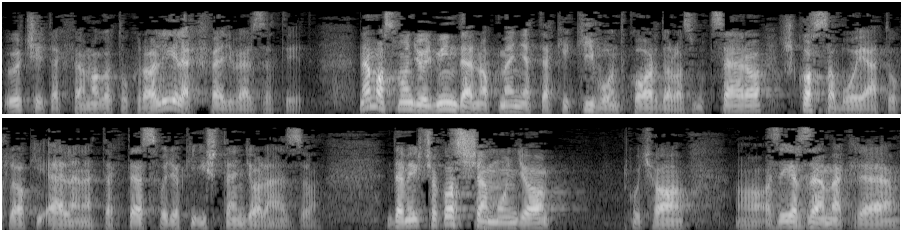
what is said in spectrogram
öltsétek fel magatokra a lélek fegyverzetét. Nem azt mondja, hogy minden nap menjetek ki kivont karddal az utcára, és kaszaboljátok le, aki ellenetek tesz, vagy aki Isten gyalázza. De még csak azt sem mondja, hogyha az érzelmekre,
